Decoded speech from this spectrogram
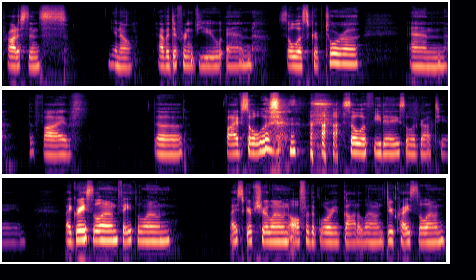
Protestants, you know, have a different view, and sola scriptura, and the five, the five solas, sola fide, sola gratia and by grace alone, faith alone, by scripture alone, all for the glory of God alone, through Christ alone.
